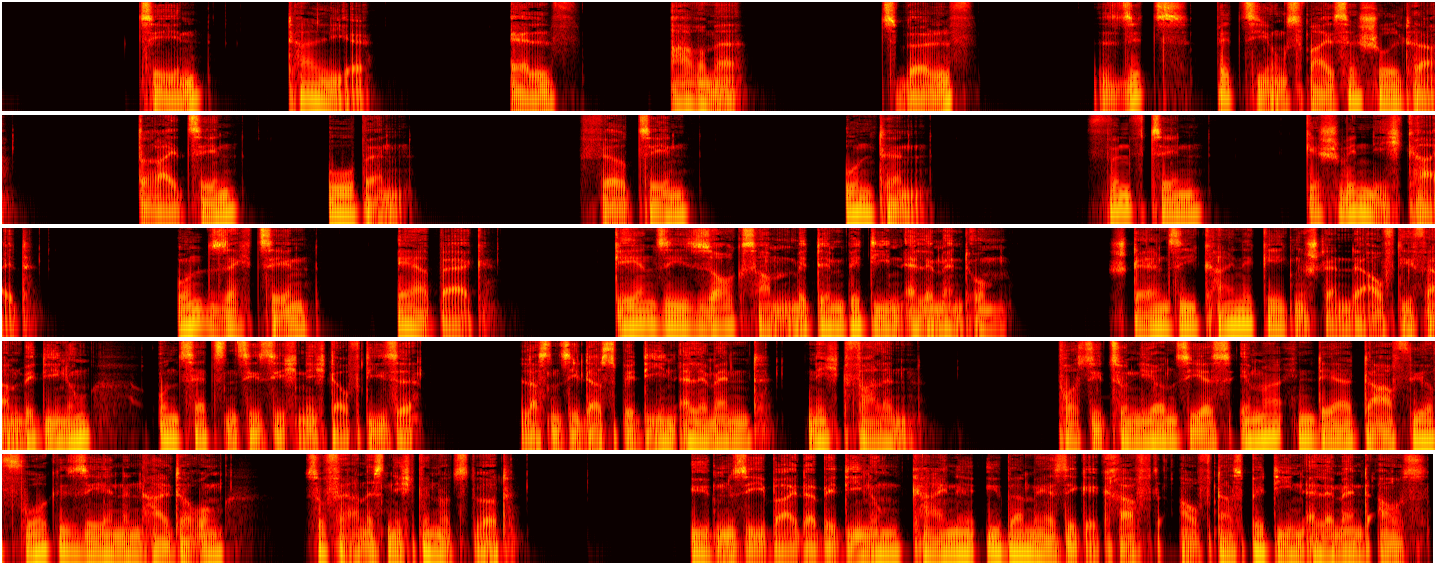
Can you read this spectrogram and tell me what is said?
10. Taille. 11. Arme. 12. Sitz bzw. Schulter. 13. Oben. 14. Unten. 15. Geschwindigkeit. Und 16. Airbag. Gehen Sie sorgsam mit dem Bedienelement um. Stellen Sie keine Gegenstände auf die Fernbedienung und setzen Sie sich nicht auf diese. Lassen Sie das Bedienelement nicht fallen. Positionieren Sie es immer in der dafür vorgesehenen Halterung, sofern es nicht benutzt wird. Üben Sie bei der Bedienung keine übermäßige Kraft auf das Bedienelement aus.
